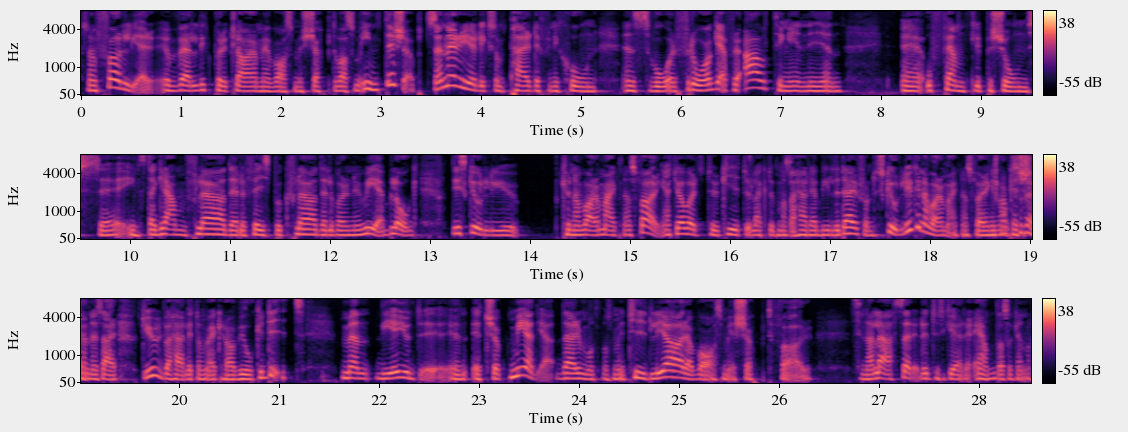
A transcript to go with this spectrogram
som följer är väldigt på det klara med vad som är köpt och vad som inte är köpt. Sen är det ju liksom per definition en svår fråga för allting i en eh, offentlig persons eh, Instagramflöde eller Facebookflöde eller vad det nu är, blogg. Det skulle ju kunna vara marknadsföring. Att jag har varit i Turkiet och lagt upp massa härliga bilder därifrån. Det skulle ju kunna vara marknadsföring. Någon kanske känner så här, gud vad härligt de verkar ha, vi åker dit. Men det är ju inte en, ett köpt media. Däremot måste man ju tydliggöra vad som är köpt för sina läsare. Det tycker jag är det enda som kan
